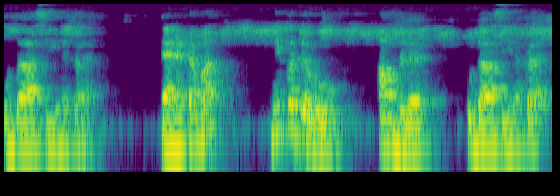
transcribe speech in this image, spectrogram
උදාසීන කරයි දැනටමත් නිපද වූ අම්ල උදාසීන කරයි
